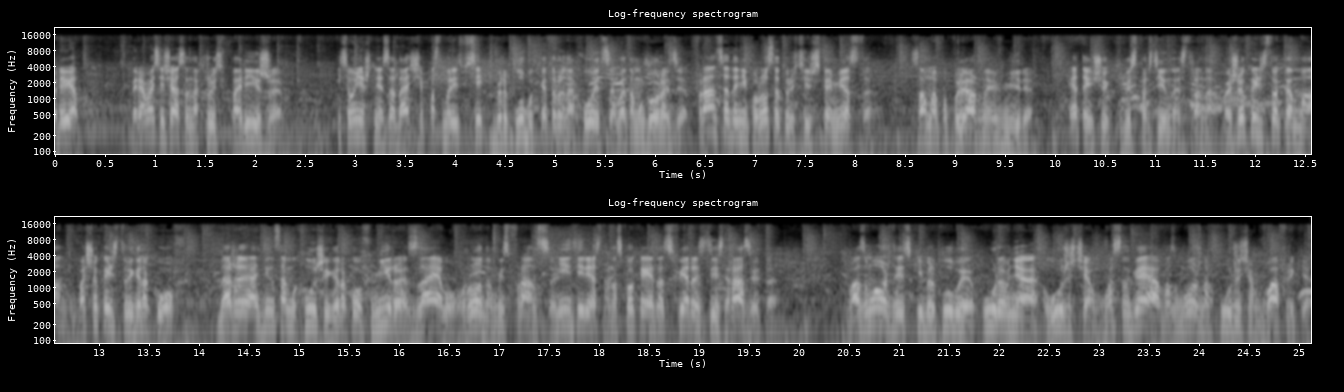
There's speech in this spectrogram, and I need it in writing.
Привет! Прямо сейчас я нахожусь в Париже. И сегодняшняя задача — посмотреть все киберклубы, которые находятся в этом городе. Франция — это не просто туристическое место, самое популярное в мире. Это еще киберспортивная страна. Большое количество команд, большое количество игроков. Даже один из самых лучших игроков мира, Заеву, родом из Франции. Мне интересно, насколько эта сфера здесь развита. Возможно, есть киберклубы уровня лучше, чем в СНГ, а возможно, хуже, чем в Африке.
